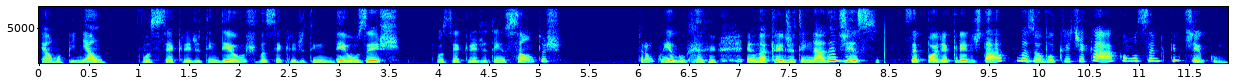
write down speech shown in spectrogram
é uma opinião. Você acredita em Deus, você acredita em deuses, você acredita em santos. Tranquilo. eu não acredito em nada disso. Você pode acreditar, mas eu vou criticar como sempre critico.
